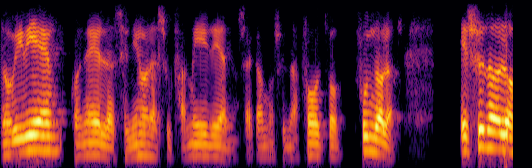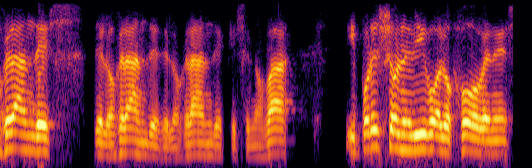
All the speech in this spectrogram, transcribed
lo vi bien con él, la señora, su familia, nos sacamos una foto, fue. Es uno de los grandes, de los grandes, de los grandes que se nos va, y por eso le digo a los jóvenes,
